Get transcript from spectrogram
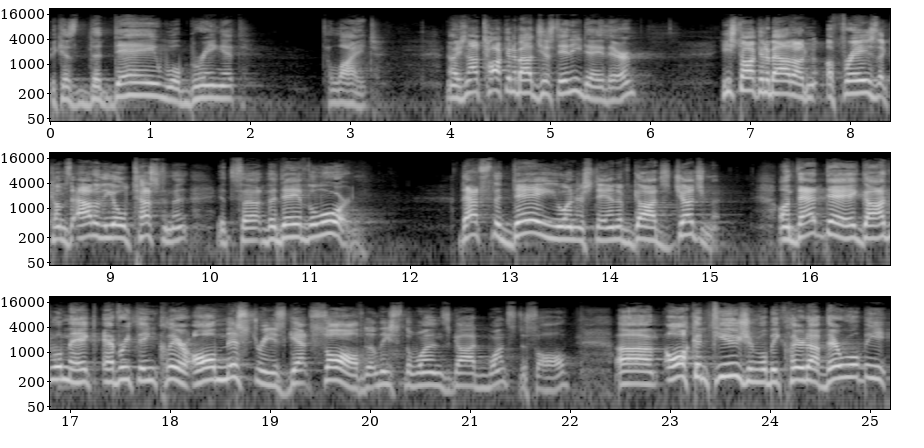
because the day will bring it to light. Now, he's not talking about just any day there. He's talking about a, a phrase that comes out of the Old Testament. It's uh, the day of the Lord. That's the day, you understand, of God's judgment. On that day, God will make everything clear. All mysteries get solved, at least the ones God wants to solve. Uh, all confusion will be cleared up. There will be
